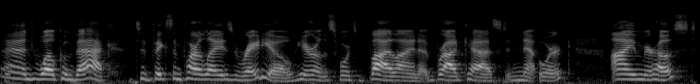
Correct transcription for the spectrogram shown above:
And welcome back to Picks and Parlays Radio here on the Sports Byline Broadcast Network. I am your host,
